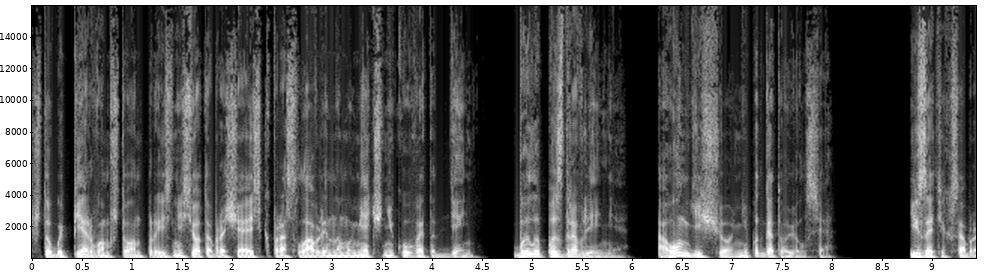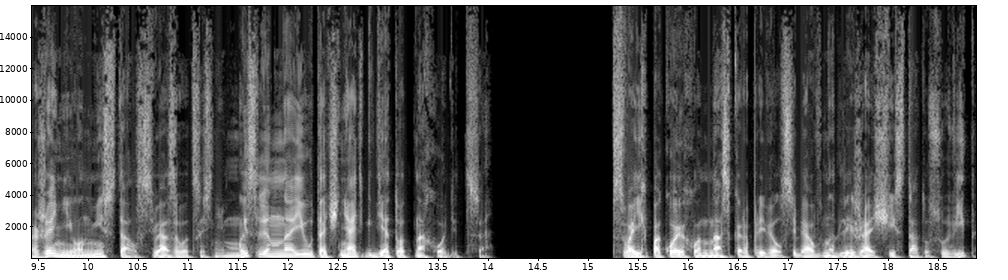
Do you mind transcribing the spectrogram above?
чтобы первым, что он произнесет, обращаясь к прославленному мечнику в этот день, было поздравление, а он еще не подготовился. Из этих соображений он не стал связываться с ним мысленно и уточнять, где тот находится. В своих покоях он наскоро привел себя в надлежащий статусу вид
